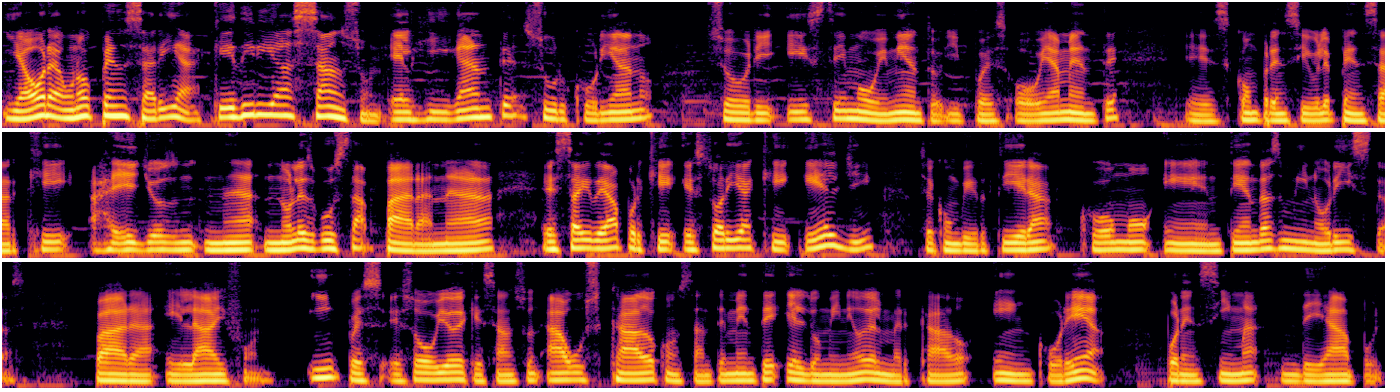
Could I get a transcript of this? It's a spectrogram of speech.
Y ahora uno pensaría, ¿qué diría Samsung, el gigante surcoreano, sobre este movimiento? Y pues obviamente es comprensible pensar que a ellos no les gusta para nada esta idea porque esto haría que LG se convirtiera como en tiendas minoristas para el iPhone. Y pues es obvio de que Samsung ha buscado constantemente el dominio del mercado en Corea por encima de Apple.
